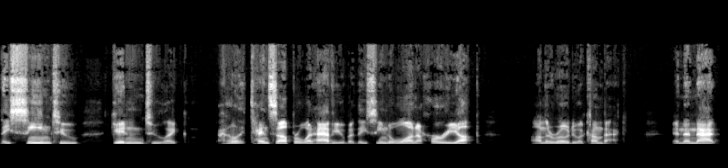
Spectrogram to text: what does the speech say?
they seem to get into like I don't know, tense up or what have you, but they seem to want to hurry up on the road to a comeback. And then that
